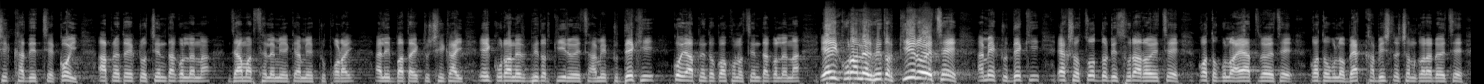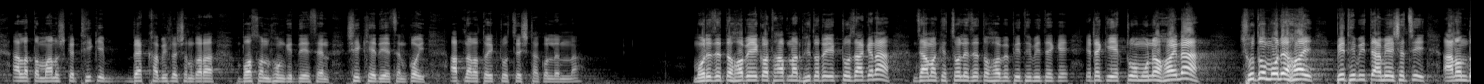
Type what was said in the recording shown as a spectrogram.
শিক্ষা দিচ্ছে, কই? আপনি তো একটু চিন্তা করলেন না যে আমার ছেলে মেয়েকে আমি একটু পড়াই, আলিফ বাতা একটু শিখাই। এই কোরআনের ভিতর কি রয়েছে? আমি একটু দেখি। কই, আপনি তো কখনো চিন্তা করলেন না। এই কোরআনের ভিতর কি রয়েছে? আমি একটু দেখি। একশো চোদ্দোটি সুরা রয়েছে, কতগুলো আয়াত রয়েছে, কতগুলো ব্যাখ্যা বিশ্লেষণ করা রয়েছে। আল্লাহ তো মানুষকে ঠিকই ব্যাখ্যা বিশ্লেষণ করা বচন ভঙ্গি দিয়েছেন, শিখিয়ে দিয়েছেন। কই, আপনারা তো একটু চেষ্টা করলেন না। মরে যেতে হবে এই কথা আপনার ভিতরে একটু জাগে না, যে আমাকে চলে যেতে হবে পৃথিবী থেকে। এটা কি একটু মনে হয় না? শুধু মনে হয় পৃথিবীতে আমি এসেছি আনন্দ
